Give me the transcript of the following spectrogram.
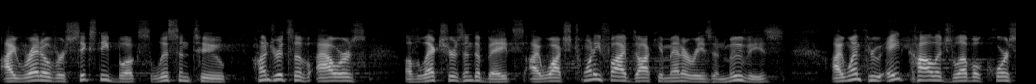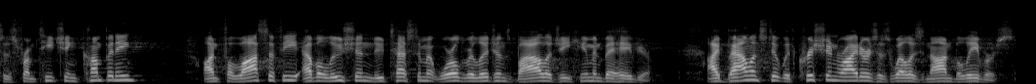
I read over 60 books, listened to hundreds of hours of lectures and debates. I watched 25 documentaries and movies. I went through eight college level courses from teaching company on philosophy, evolution, New Testament, world religions, biology, human behavior. I balanced it with Christian writers as well as non believers.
